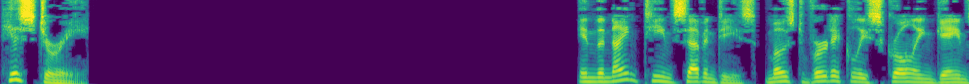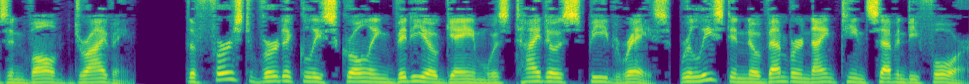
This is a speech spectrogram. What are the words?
History In the 1970s, most vertically scrolling games involved driving. The first vertically scrolling video game was Taito's Speed Race, released in November 1974.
